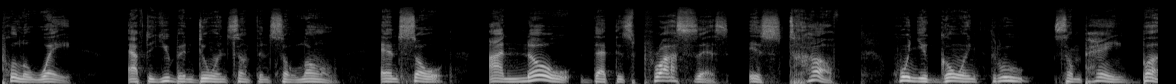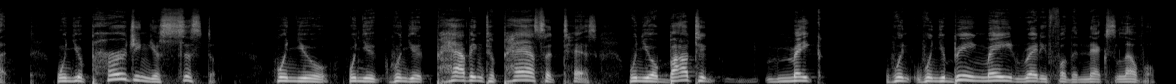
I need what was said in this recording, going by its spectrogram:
pull away after you've been doing something so long. And so i know that this process is tough when you're going through some pain but when you're purging your system when you when you when you're having to pass a test when you're about to make when when you're being made ready for the next level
